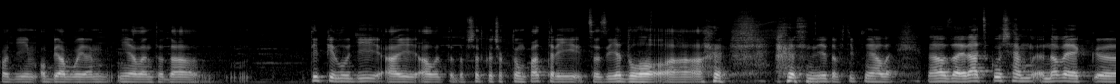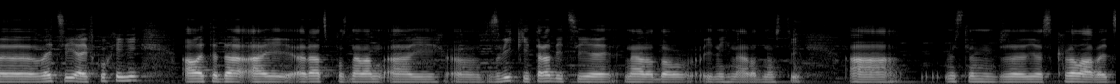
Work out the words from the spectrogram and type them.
chodím, objavujem nie len teda typy ľudí, aj, ale teda všetko, čo k tomu patrí, cez jedlo a je to vtipne, ale naozaj rád skúšam nové uh, veci aj v kuchyni, ale teda aj rád spoznávam aj uh, zvyky, tradície národov, iných národností a myslím, že je skvelá vec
